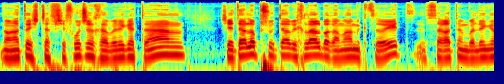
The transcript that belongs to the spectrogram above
לעונת ההשתפשפות שלך בליגת העל, שהייתה לא פשוטה בכלל ברמה המקצועית, שרדתם בליגה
